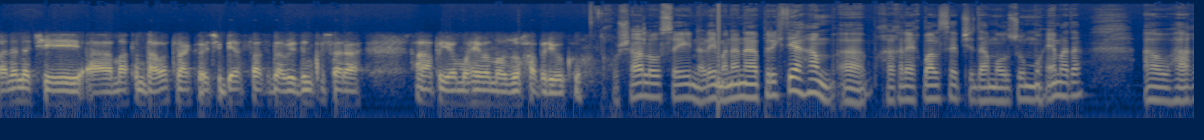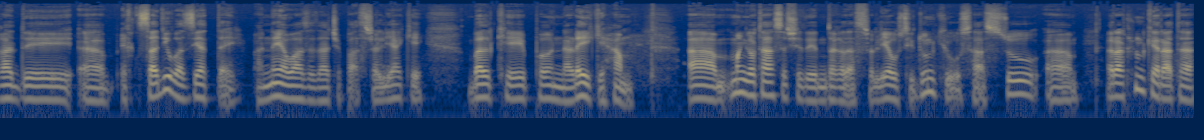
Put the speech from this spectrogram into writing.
مننه چې ما ته دعوت راکړ چې بیا تاسو د اوریدونکو سره په یو مهمه موضوع خبرې وکړو خوشاله اوسئ نړۍ مننه پرختیا هم خغل اقبال صاحب چې دا موضوع مهمه ده او هغه د اقتصادي وضعیت دی نه یوازې دا چې په استرالیا کې بلکې په نړۍ کې هم منګه تاسو چې د دغه استرالیا اوسیدونکو اوساسو راتلونکي راته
